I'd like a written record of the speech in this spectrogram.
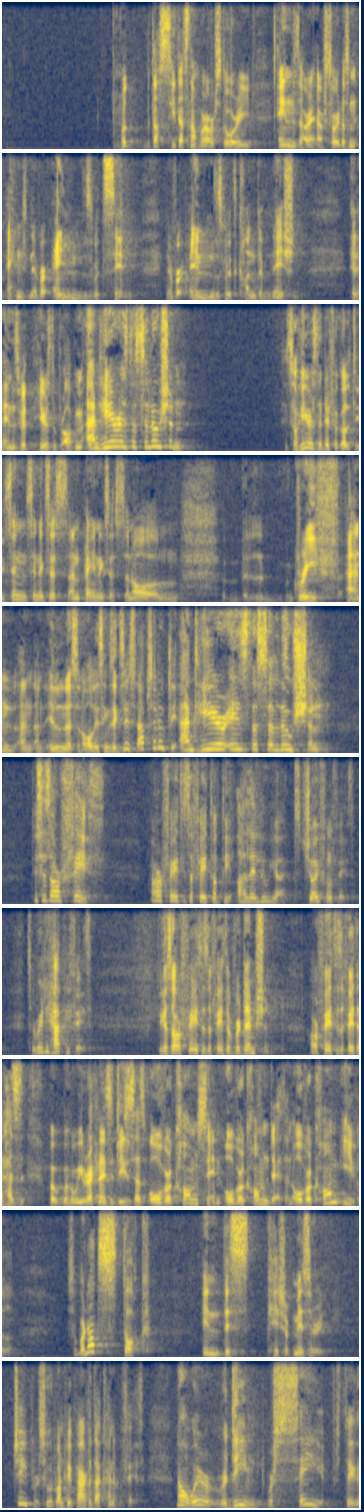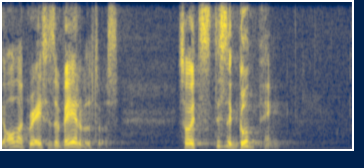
But, but that's, see, that's not where our story ends. Our, our story doesn't end, never ends with sin, never ends with condemnation. It ends with here's the problem and here is the solution. So here's the difficulty sin, sin exists and pain exists and all grief and, and, and illness and all these things exist, absolutely. And here is the solution. This is our faith. Our faith is a faith of the Alleluia. It's joyful faith. It's a really happy faith. Because our faith is a faith of redemption. Our faith is a faith that has, where, we recognize that Jesus has overcome sin, overcome death, and overcome evil. So we're not stuck in this pit of misery. Jeepers, who would want to be part of that kind of a faith? No, we're redeemed. We're saved. All that grace is available to us. So it's, this is a good thing.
